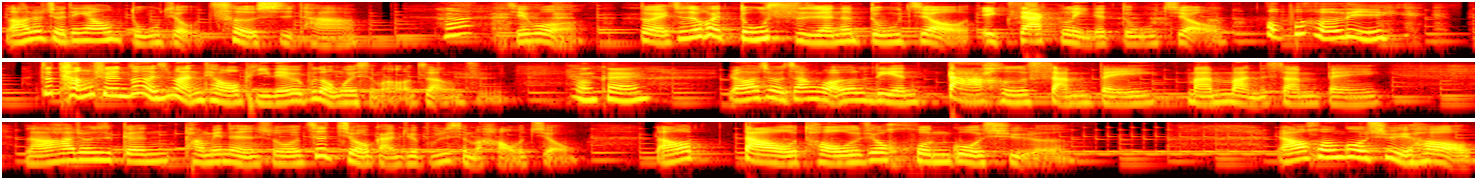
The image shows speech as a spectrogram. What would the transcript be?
然后就决定要用毒酒测试他，哈，结果对，就是会毒死人的毒酒，exactly 的毒酒。好不合理。就唐玄宗也是蛮调皮的，我也不懂为什么要这样子。OK，然后结果张国老就连大喝三杯，满满的三杯，然后他就是跟旁边的人说，这酒感觉不是什么好酒，然后倒头就昏过去了。然后昏过去以后，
